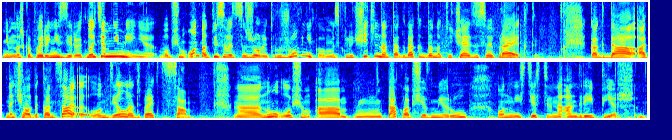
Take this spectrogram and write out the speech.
немножко поиронизировать. Но тем не менее, в общем, он подписывается с Жорой Кружовниковым исключительно тогда, когда он отвечает за свои проекты. Когда от начала до конца э, он делал этот проект сам. Ну, в общем, а так вообще в миру он, естественно, Андрей Першин.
